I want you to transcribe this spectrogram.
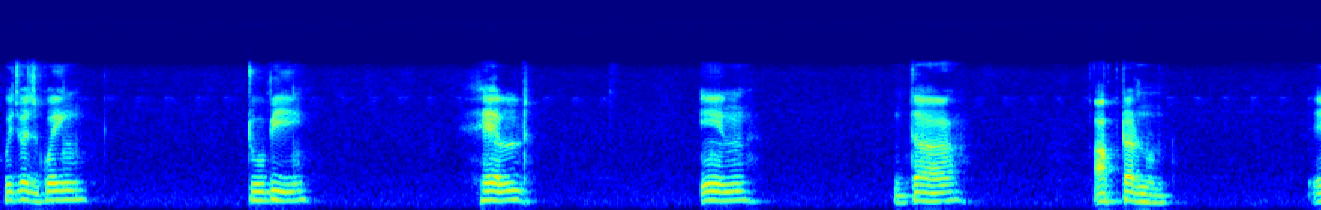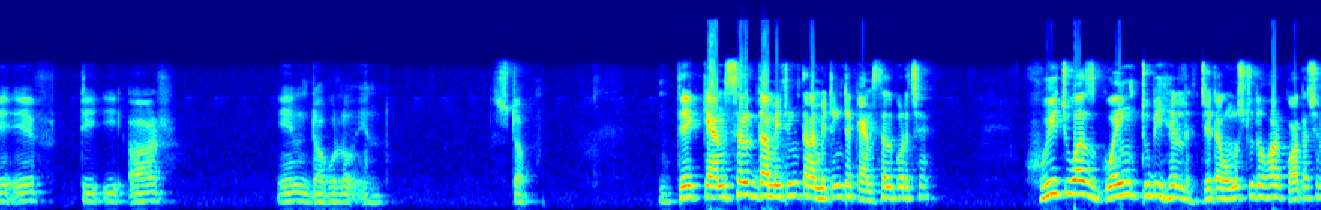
which was going to be held in the afternoon. A f t e r n double o n. Stop they cancel the meeting তারা মিটিংটা ক্যান্সেল করেছে which was going to be held যেটা অনুষ্ঠিত হওয়ার কথা ছিল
